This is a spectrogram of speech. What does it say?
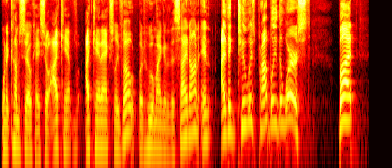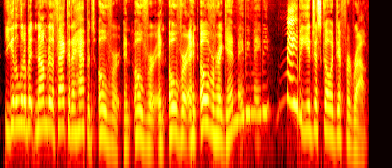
when it comes to okay, so I can't I can't actually vote, but who am I going to decide on? And I think two is probably the worst. But you get a little bit numb to the fact that it happens over and over and over and over again. Maybe, maybe, maybe you just go a different route.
